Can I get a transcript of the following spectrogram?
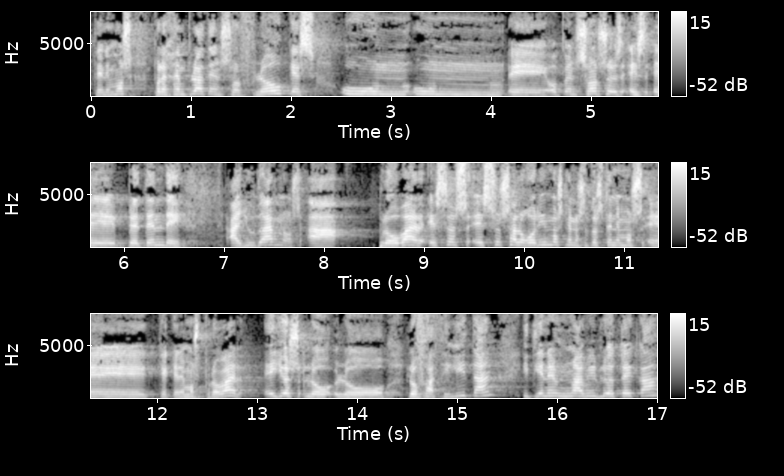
tenemos, por ejemplo, a TensorFlow, que es un, eh, open source, eh, pretende ayudarnos a probar esos, esos algoritmos que nosotros tenemos eh, que queremos probar. Ellos lo, lo, facilitan y tienen una biblioteca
